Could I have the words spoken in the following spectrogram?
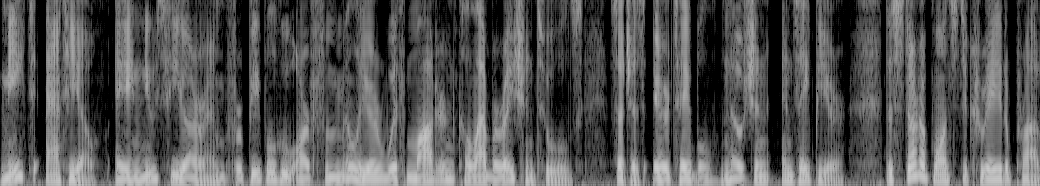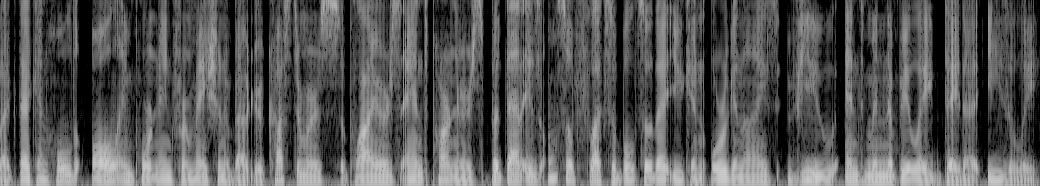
Meet Attio, a new CRM for people who are familiar with modern collaboration tools such as Airtable, Notion, and Zapier. The startup wants to create a product that can hold all important information about your customers, suppliers, and partners, but that is also flexible so that you can organize, view, and manipulate data easily.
